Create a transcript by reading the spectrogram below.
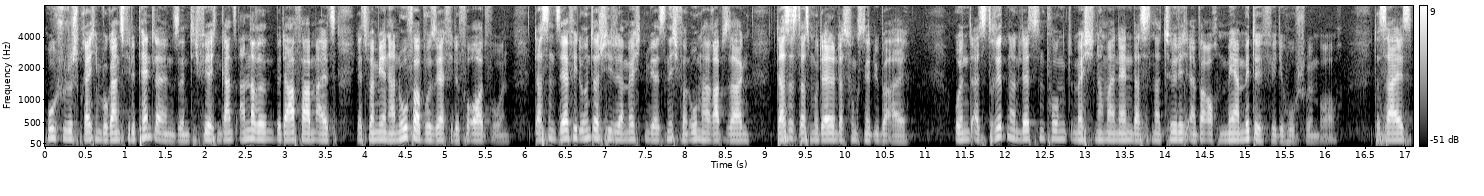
Hochschule sprechen, wo ganz viele PendlerInnen sind, die vielleicht einen ganz anderen Bedarf haben als jetzt bei mir in Hannover, wo sehr viele vor Ort wohnen. Das sind sehr viele Unterschiede, da möchten wir jetzt nicht von oben herab sagen, das ist das Modell und das funktioniert überall. Und als dritten und letzten Punkt möchte ich nochmal nennen, dass es natürlich einfach auch mehr Mittel für die Hochschulen braucht. Das heißt,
